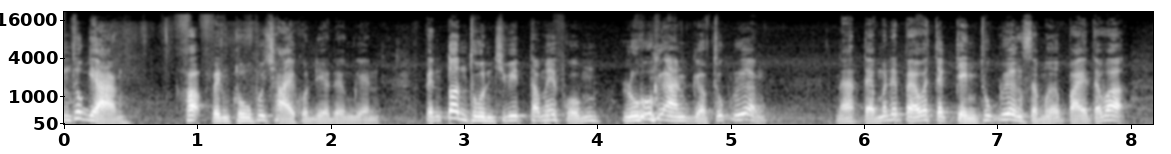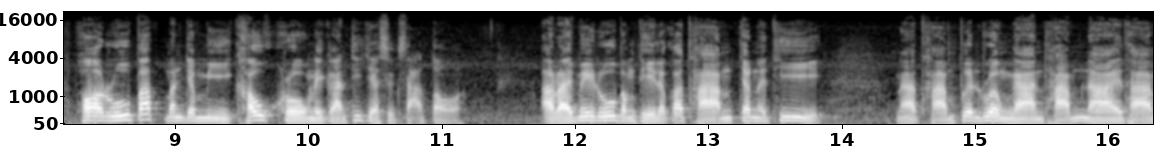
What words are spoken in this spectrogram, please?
ำทุกอย่าง เพราเป็นครูผู้ชายคนเดียวในโรงเรียน เป็นต้นทุนชีวิตทำให้ผมรู้งานเกือบทุกเรื่องนะแต่ไม่ได้แปลว่าจะเก่งทุกเรื่องเสมอไป แต่ว่าพอรู้ปั๊บมันจะมีเข้าโครงในการที่จะศึกษาต่อ อะไรไม่รู้บางทีเราก็ถามเจ้าหน้าที่นะถามเพื่อนร่วมงาน ถามนายถาม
